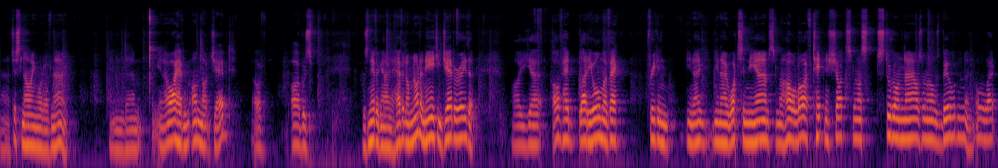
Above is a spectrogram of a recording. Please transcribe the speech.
uh, just knowing what I've known. And um, you know, I haven't. I'm not jabbed. I've I was was never going to have it. I'm not an anti-jabber either. I uh, I've had bloody Ormavac, friggin' you know you know what's in the arms my whole life. Tetanus shots when I stood on nails when I was building and all that.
